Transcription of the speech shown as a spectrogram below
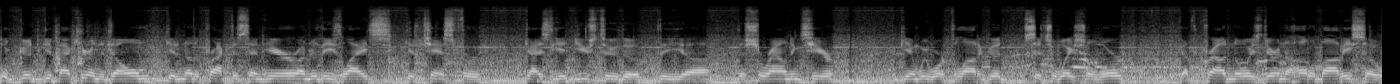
Look good to get back here in the dome, get another practice in here under these lights, get a chance for guys to get used to the the, uh, the surroundings here. Again, we worked a lot of good situational work. Got the crowd noise during the huddle, Bobby, so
